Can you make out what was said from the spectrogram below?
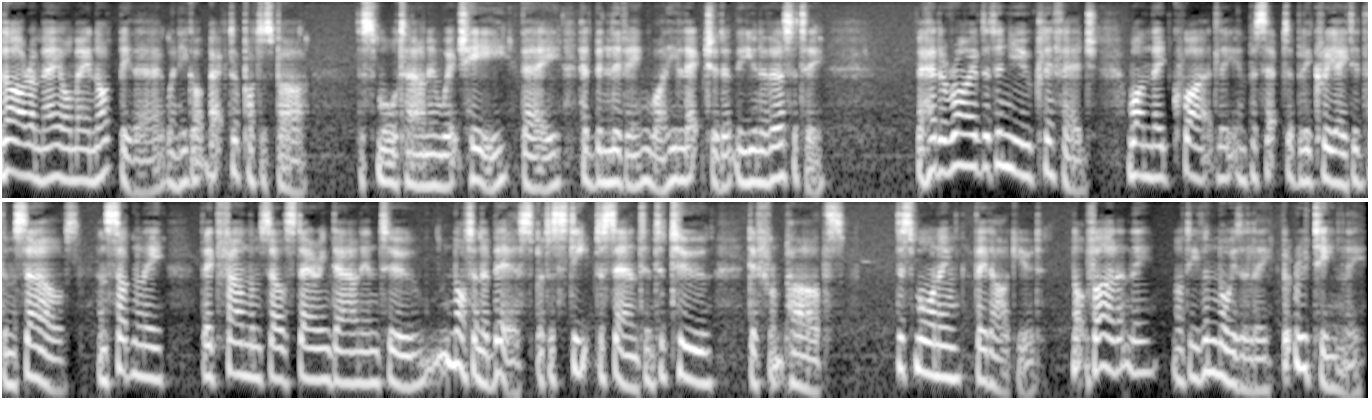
Lara may or may not be there when he got back to Potters Bar, the small town in which he, they, had been living while he lectured at the university. They had arrived at a new cliff edge, one they'd quietly, imperceptibly created themselves, and suddenly they'd found themselves staring down into not an abyss, but a steep descent into two different paths. This morning they'd argued, not violently, not even noisily, but routinely,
